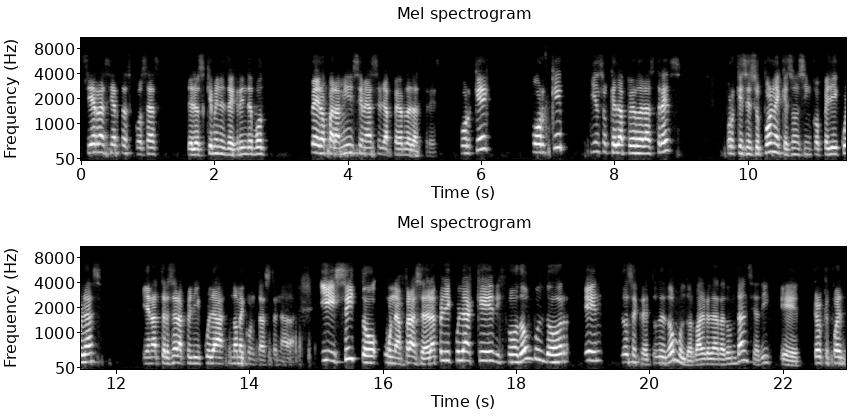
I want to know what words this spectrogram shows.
cierra ciertas cosas de los crímenes de Grindelwald, pero para mí se me hace la peor de las tres. ¿Por qué? ¿Por qué pienso que es la peor de las tres? Porque se supone que son cinco películas y en la tercera película no me contaste nada. Y cito una frase de la película que dijo Dumbledore en Los secretos de Dumbledore, valga la redundancia. Di- eh, creo que fue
